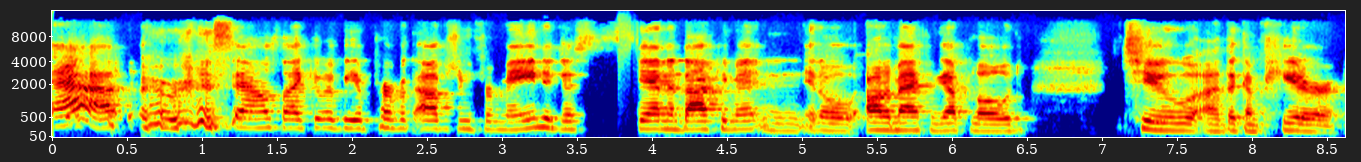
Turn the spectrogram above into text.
app sounds like it would be a perfect option for me to just scan a document and it'll automatically upload to uh, the computer.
